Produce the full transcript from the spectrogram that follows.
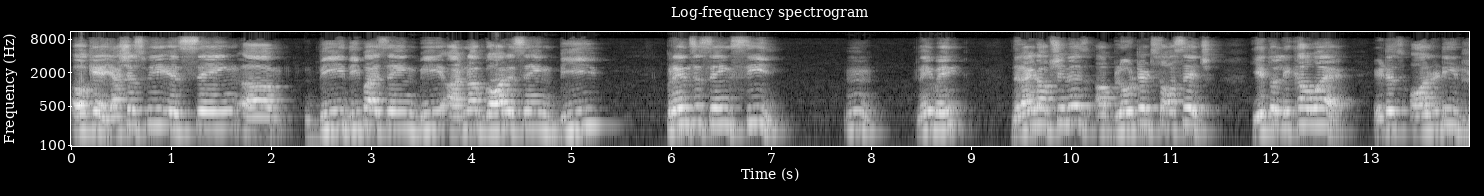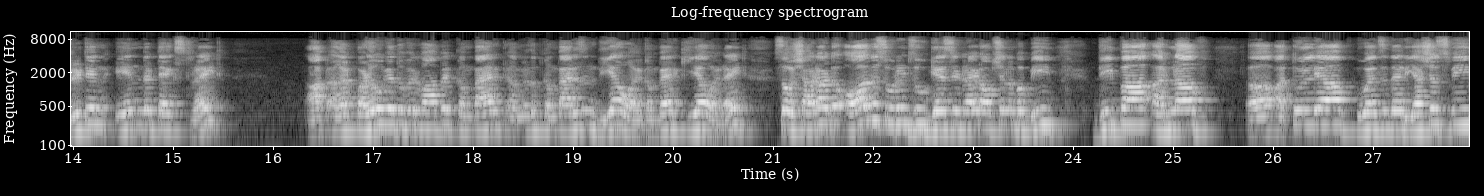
Okay Yashasvi is saying B Deepa is saying B Arnab Gaur is saying B Prince is saying C नहीं भाई? The right option is a bloated sausage ये तो लिखा हुआ है. It is already written in the text right आप अगर पढ़ोगे तो फिर वहाँ पे कंपेयर मतलब कंपैरिजन दिया हुआ है कंपेयर किया हुआ है right so shout out to all the students who guessed it right option number B Deepa Arnav Atulya who else there Yashasvi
